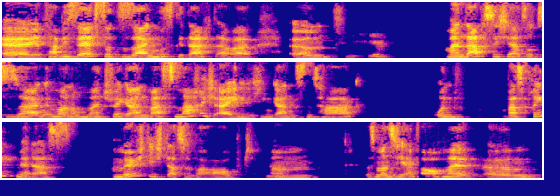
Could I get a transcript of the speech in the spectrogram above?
äh, jetzt habe ich selbst sozusagen muss gedacht, aber ähm, man darf sich ja sozusagen immer noch mal triggern, was mache ich eigentlich den ganzen Tag und was bringt mir das? Möchte ich das überhaupt? Mhm. Ähm, dass man sich einfach auch mal ähm,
